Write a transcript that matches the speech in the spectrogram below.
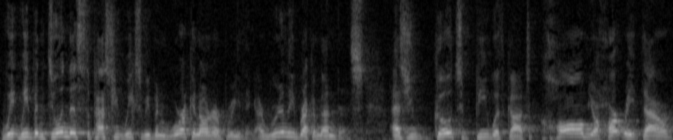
we, we've been doing this the past few weeks. We've been working on our breathing. I really recommend this. As you go to be with God, to calm your heart rate down,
